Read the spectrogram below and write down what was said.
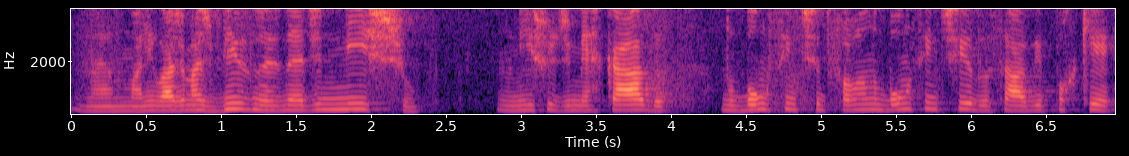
né, numa linguagem mais business, né, de nicho, um nicho de mercado, no bom sentido, falando no bom sentido, sabe? Porque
